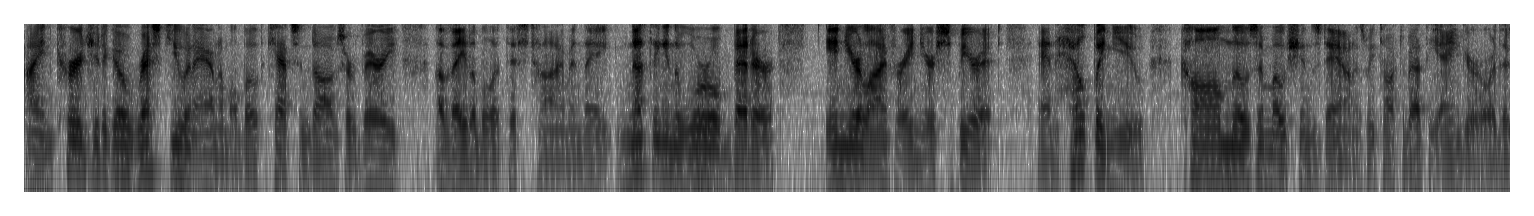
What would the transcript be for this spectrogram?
I encourage you to go rescue an animal. Both cats and dogs are very available at this time and they nothing in the world better in your life or in your spirit and helping you calm those emotions down as we talked about the anger or the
